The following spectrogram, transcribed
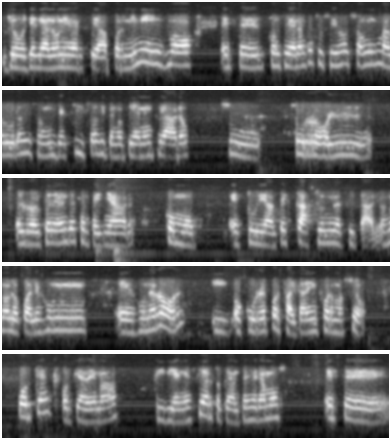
yo llegué a la universidad por mí mismo. Este, consideran que sus hijos son inmaduros y son indecisos y que no tienen claro su, su rol, el rol que deben desempeñar como estudiantes casi universitarios, ¿no? Lo cual es un, es un error y ocurre por falta de información. ¿Por qué? Porque además, si bien es cierto que antes éramos este,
